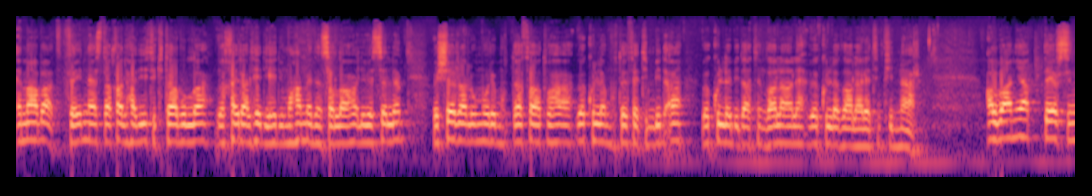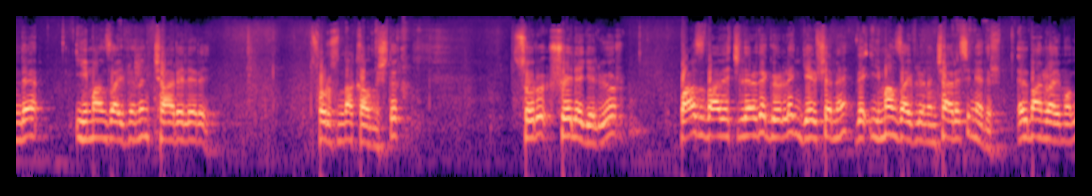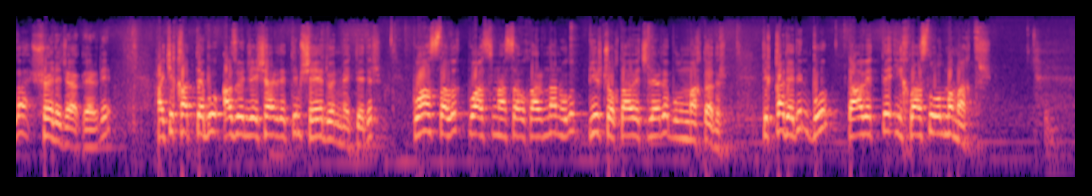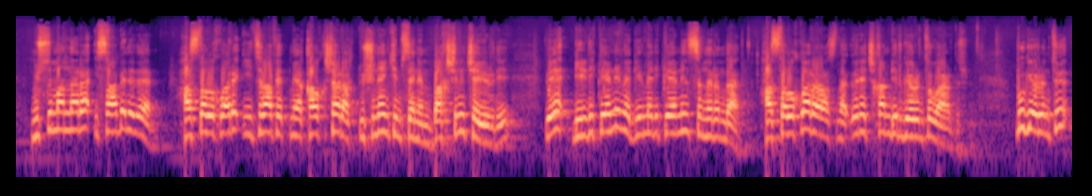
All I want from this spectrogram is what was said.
Emma ba'd fe inne istakal hadisi kitabullah ve hayral hedi hedi Muhammedin sallallahu aleyhi ve sellem ve şerrel umuri muhtesatuhâ ve kulle muhtesetin bid'a ve kulle bid'atin zalâleh ve kulle zalâletin finnâr. Albaniyat dersinde iman zayıflığının çareleri sorusunda kalmıştık. Soru şöyle geliyor. Bazı davetçilerde görülen gevşeme ve iman zayıflığının çaresi nedir? Elban Rahimullah şöyle cevap verdi. Hakikatte bu az önce işaret ettiğim şeye dönmektedir. Bu hastalık bu asrın hastalıklarından olup birçok davetçilerde bulunmaktadır. Dikkat edin bu davette ihlaslı olmamaktır. Müslümanlara isabet eden hastalıkları itiraf etmeye kalkışarak düşünen kimsenin bakışını çevirdiği ve bildiklerinin ve bilmediklerinin sınırında hastalıklar arasında öne çıkan bir görüntü vardır. Bu görüntü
